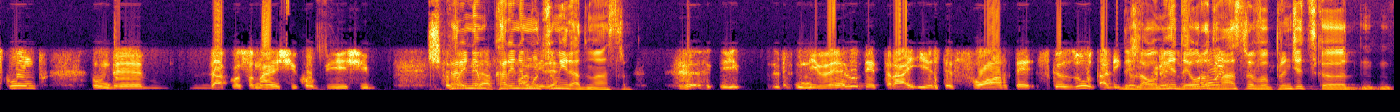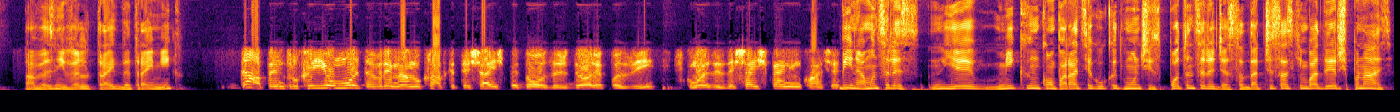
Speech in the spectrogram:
scump, unde dacă o să mai am și copii și... Și să care, mai ne, crească care familia- nemulțumirea dumneavoastră? nivelul de trai este foarte scăzut. Adică Deci la lucrez 1000 de euro mult dumneavoastră vă plângeți că aveți nivel trai, de trai mic? Da, pentru că eu multe vreme am lucrat câte 16-20 de ore pe zi și, cum am zis, de 16 ani încoace. Bine, am înțeles. E mic în comparație cu cât munciți. Pot înțelege asta, dar ce s-a schimbat de ieri și până azi?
